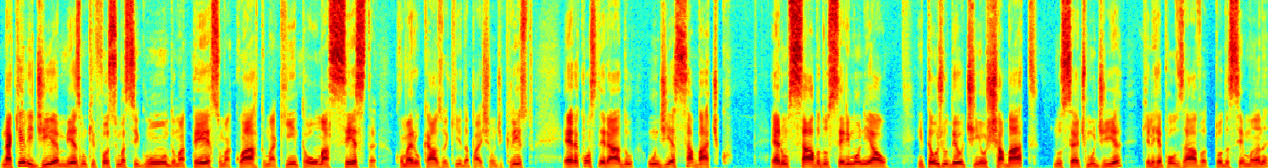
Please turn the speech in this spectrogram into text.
naquele dia, mesmo que fosse uma segunda, uma terça, uma quarta, uma quinta ou uma sexta, como era o caso aqui da Paixão de Cristo, era considerado um dia sabático. Era um sábado cerimonial. Então o judeu tinha o Shabat, no sétimo dia, que ele repousava toda semana,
